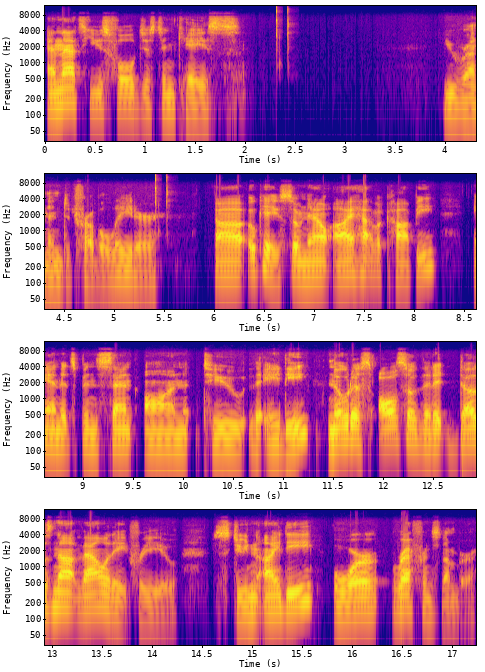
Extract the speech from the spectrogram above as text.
And that's useful just in case you run into trouble later. Uh, okay, so now I have a copy and it's been sent on to the AD. Notice also that it does not validate for you student ID or reference number.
